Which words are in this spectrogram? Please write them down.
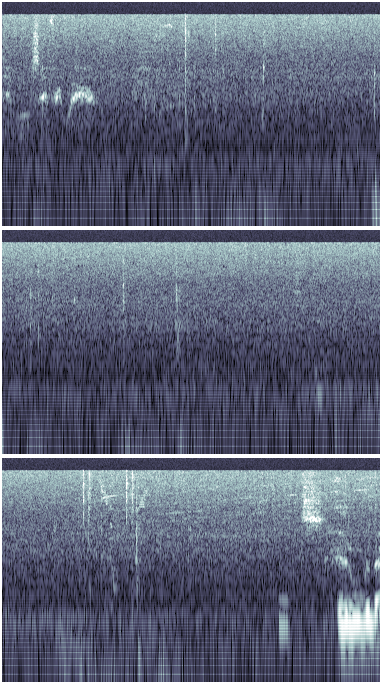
Eyeballs everywhere. Let's head over there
